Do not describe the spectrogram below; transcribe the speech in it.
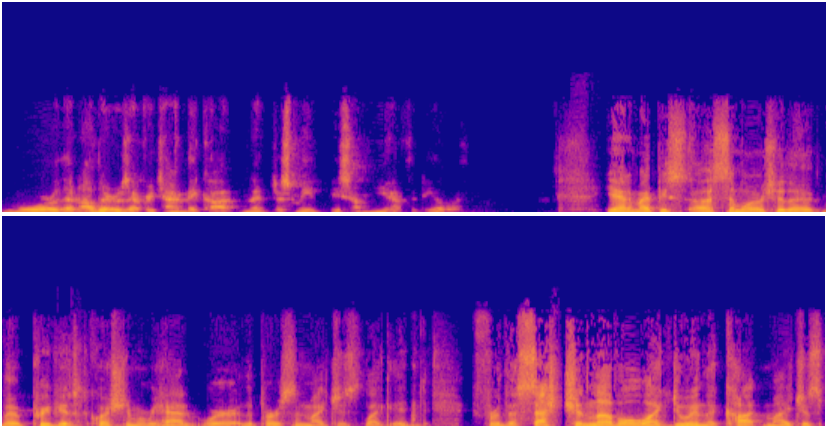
more than others every time they cut, and that just may be something you have to deal with. Yeah, and it might be uh, similar to the, the previous question where we had, where the person might just like it for the session level, like doing the cut might just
